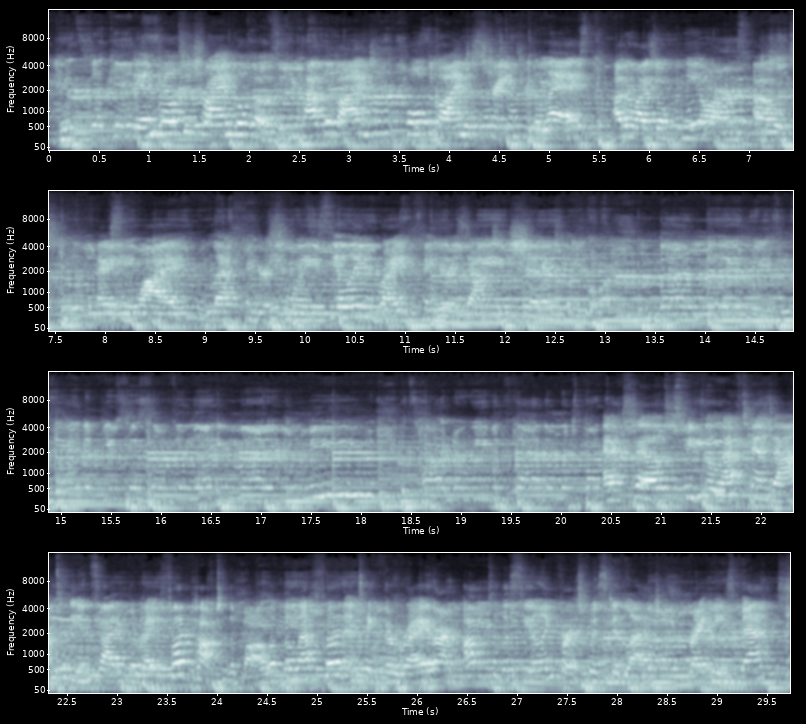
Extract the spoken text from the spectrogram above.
Inhale to triangle pose. If you have the bind, hold the bind to straighten through the legs. Otherwise, open the arms out nice and wide. Left fingers towards the ceiling, right fingers inside of the right foot, pop to the ball of the left foot, and take the right arm up to the ceiling for a twisted lunge. Right knee's bent,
